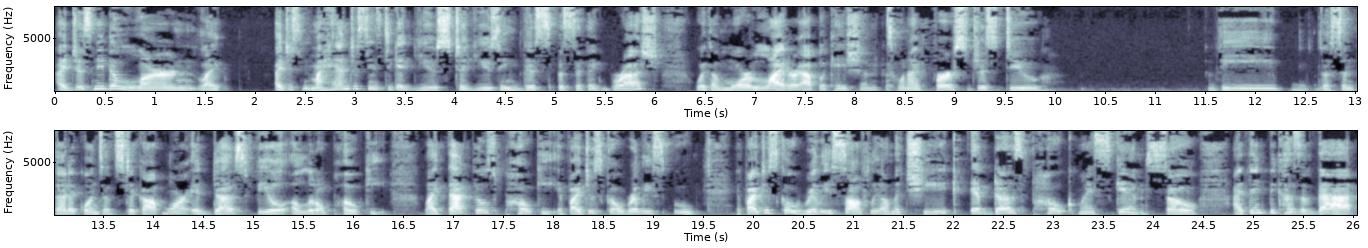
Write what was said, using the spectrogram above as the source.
I just need to learn, like, I just, my hand just needs to get used to using this specific brush with a more lighter application. Because when I first just do the, the synthetic ones that stick out more, it does feel a little pokey. Like that feels pokey. If I just go really, ooh, if I just go really softly on the cheek, it does poke my skin. So I think because of that,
